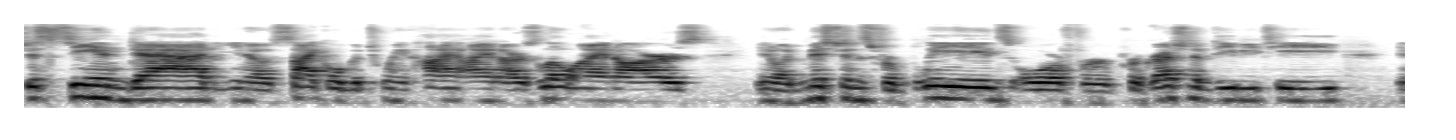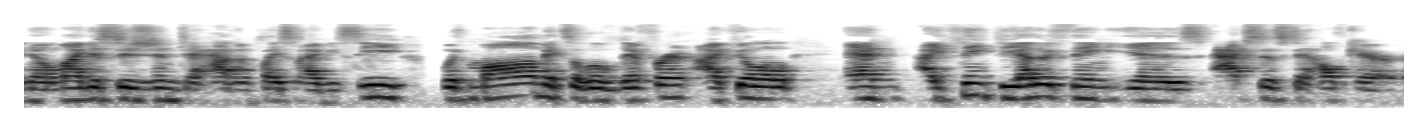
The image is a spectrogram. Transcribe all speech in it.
Just seeing dad, you know, cycle between high INRs, low INRs, you know, admissions for bleeds or for progression of DVT. You know, my decision to have in place an IVC. With mom, it's a little different. I feel, and I think the other thing is access to healthcare.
